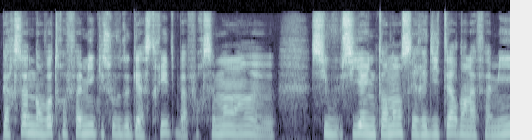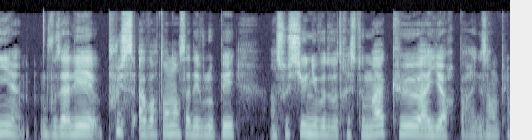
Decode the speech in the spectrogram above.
personnes dans votre famille qui souffrent de gastrite, bah forcément, hein, euh, s'il y a une tendance héréditaire dans la famille, vous allez plus avoir tendance à développer un souci au niveau de votre estomac que ailleurs, par exemple.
